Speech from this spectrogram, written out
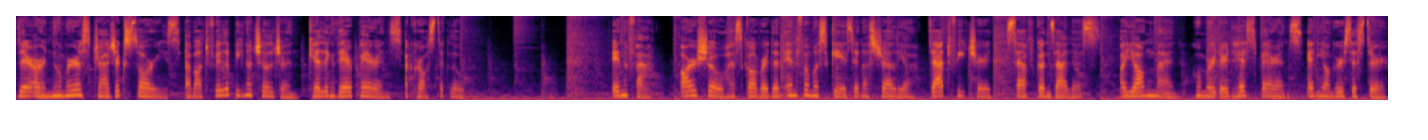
There are numerous tragic stories about Filipino children killing their parents across the globe. In fact, our show has covered an infamous case in Australia that featured Seth Gonzalez, a young man who murdered his parents and younger sister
